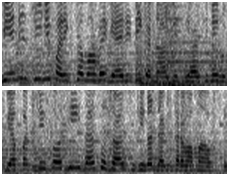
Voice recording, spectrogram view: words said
બીએનએસયુની પરીક્ષામાં હવે ગેરરીતિ કરનાર વિદ્યાર્થીને રૂપિયા પચીસોથી દસ હજાર સુધીનો દંડ કરવામાં આવશે.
